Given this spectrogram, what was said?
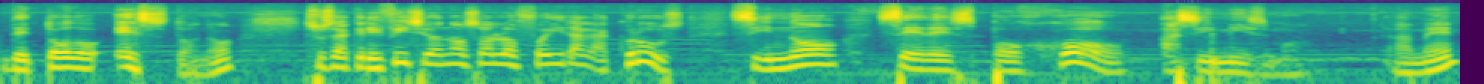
de todo esto, ¿no? Su sacrificio no solo fue ir a la cruz, sino se despojó a sí mismo. Amén.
